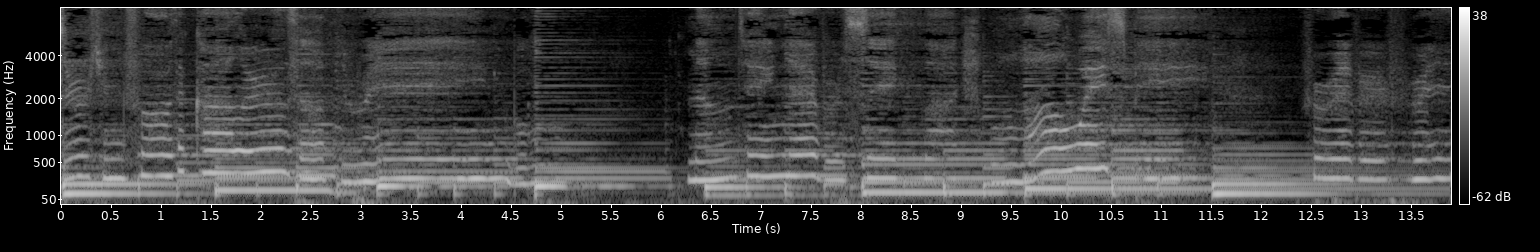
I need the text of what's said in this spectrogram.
searching for the colors of the rainbow melting every seek will always be forever friends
